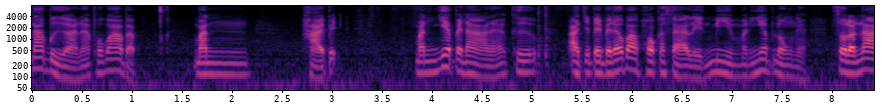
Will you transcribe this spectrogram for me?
น่าเบื่อนะ เพราะว่าแบบมัน หายไป มันเงียบไปนานนะครับคืออาจจะเป็นไปได้ว่าพอกระแสเหรียญมีมันเงียบลงเนี่ยโซลาร่า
